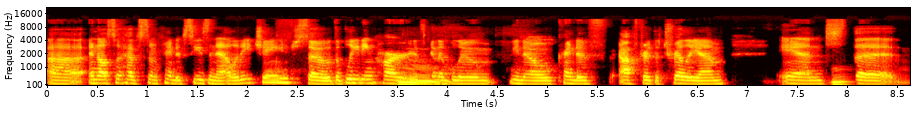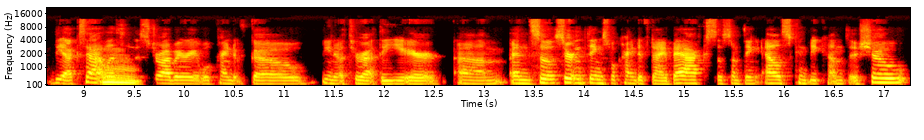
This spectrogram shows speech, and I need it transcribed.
uh, and also have some kind of seasonality change. So the bleeding heart mm. is going to bloom, you know, kind of after the trillium and mm. the the oxalis mm. and the strawberry will kind of go you know throughout the year um, and so certain things will kind of die back so something else can become the show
